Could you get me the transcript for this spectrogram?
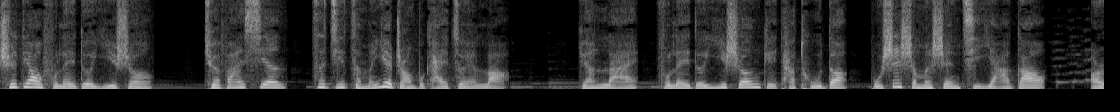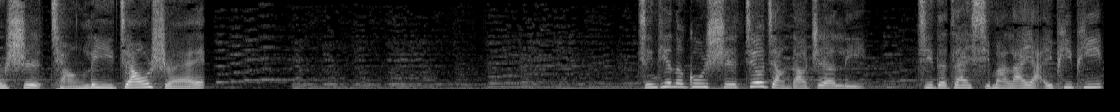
吃掉弗雷德医生，却发现自己怎么也张不开嘴了。原来弗雷德医生给他涂的不是什么神奇牙膏，而是强力胶水。今天的故事就讲到这里，记得在喜马拉雅 APP。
